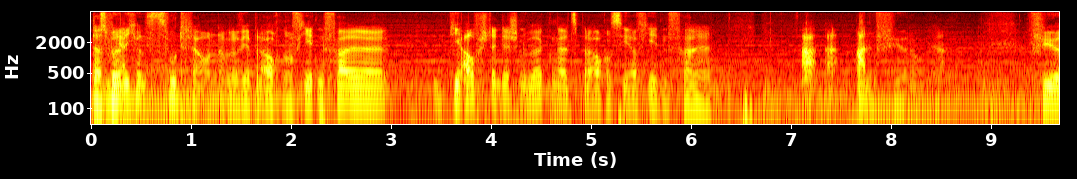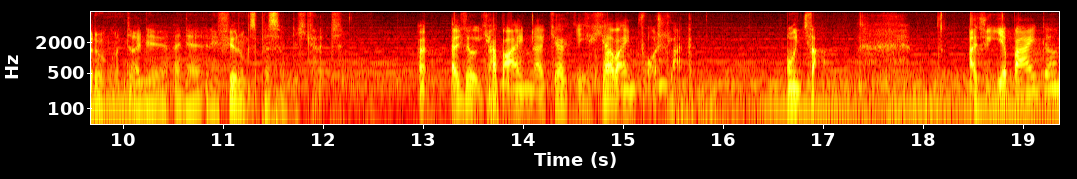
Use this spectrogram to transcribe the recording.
das würde Ja. ich uns zutrauen, aber wir brauchen auf jeden Fall, die Aufständischen wirken, als brauchen sie auf jeden Fall A A Anführung, ja? Führung und eine, eine, eine Führungspersönlichkeit. Also ich habe einen, ich, ich habe einen Vorschlag. Und zwar, also ihr beide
